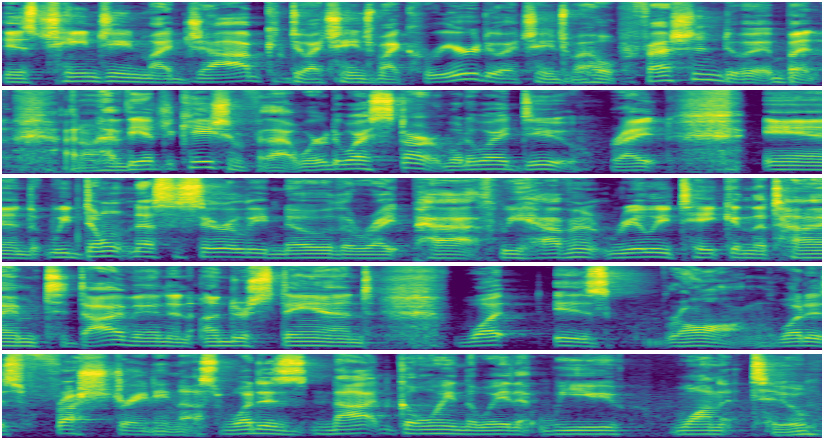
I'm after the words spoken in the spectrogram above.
Is changing my job? Do I change my career? Do I change my whole profession? Do it? But I don't have the education for that. Where do I start? What do I do? Right? And we don't necessarily know the right path. We haven't really taken the time to dive in and understand what is wrong, what is frustrating us, what is not going the way that we want it to,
